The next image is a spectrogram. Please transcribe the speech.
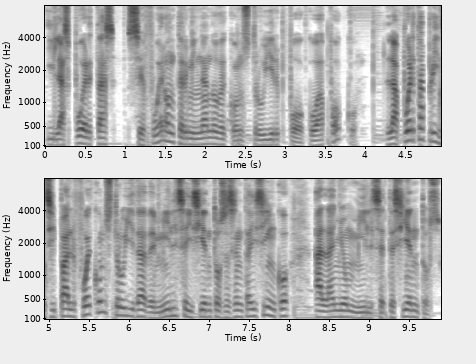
Y las puertas se fueron terminando de construir poco a poco. La puerta principal fue construida de 1665 al año 1700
